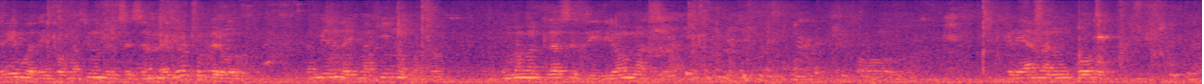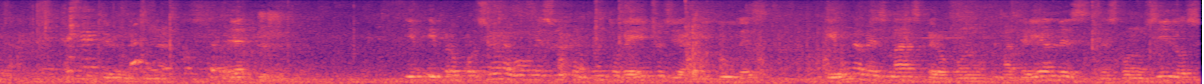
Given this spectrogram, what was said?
tregua de información del 68, pero también la imagino cuando tomaban clases de idiomas o creaban un coro. Y, y, proporciona Gómez un conjunto de hechos y actitudes que una vez más, pero con materiales desconocidos,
